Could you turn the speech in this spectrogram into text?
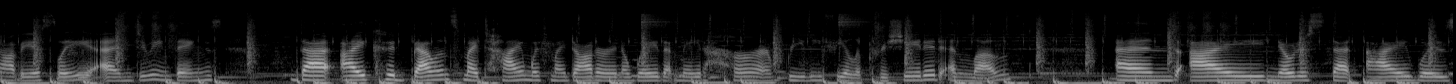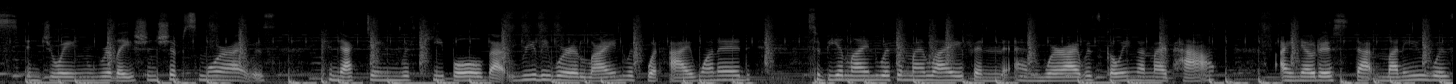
obviously, and doing things, that I could balance my time with my daughter in a way that made her really feel appreciated and loved and I noticed that I was enjoying relationships more. I was connecting with people that really were aligned with what I wanted to be aligned with in my life and, and where I was going on my path. I noticed that money was,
